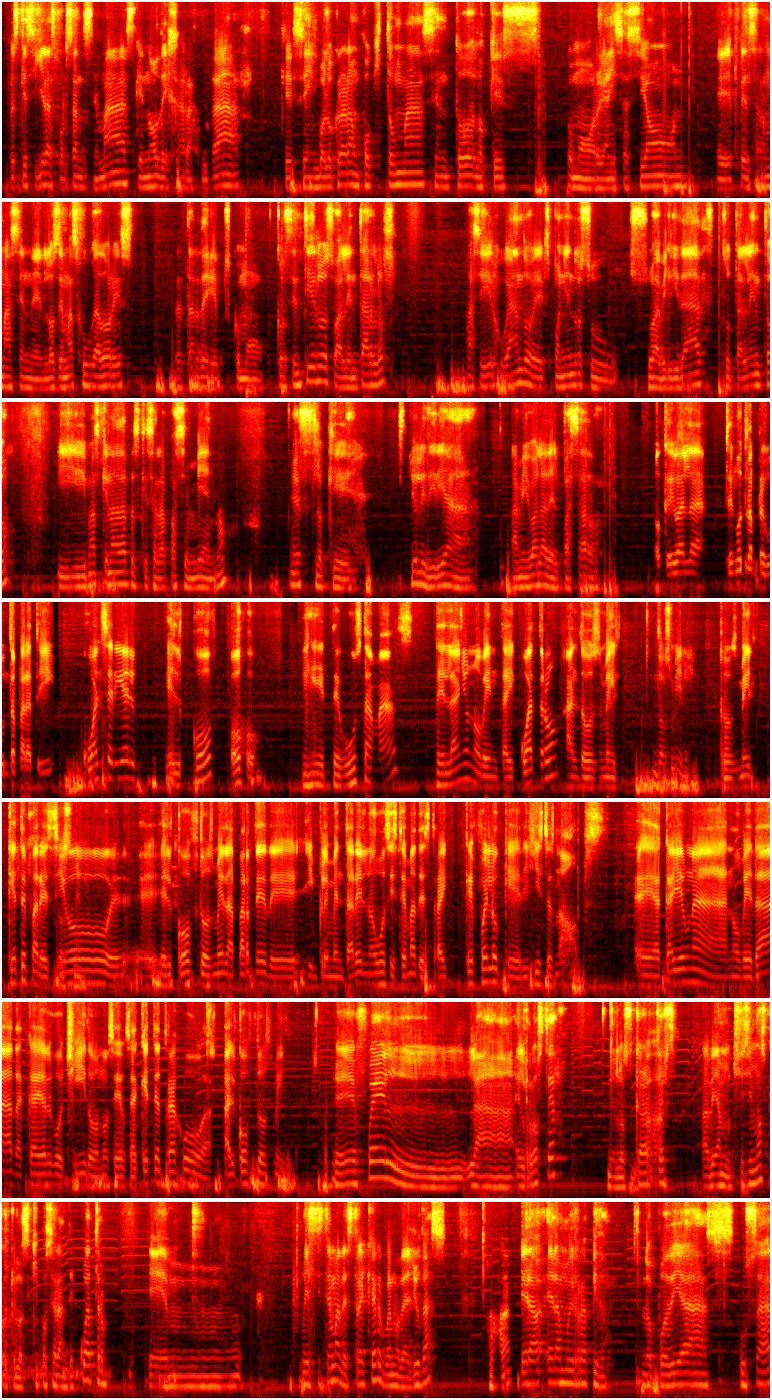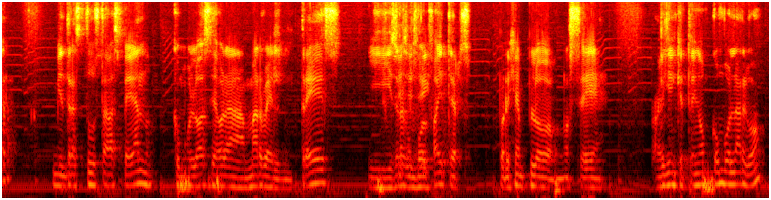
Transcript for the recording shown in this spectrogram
pues que siguiera esforzándose más, que no dejara jugar, que se involucrara un poquito más en todo lo que es como organización, eh, pensar más en los demás jugadores, tratar de pues, como consentirlos o alentarlos a seguir jugando, exponiendo su, su habilidad, su talento y más que nada pues que se la pasen bien, ¿no? Es lo que yo le diría a, mi bala del pasado. Ok, Bala, tengo otra pregunta para ti. ¿Cuál sería el, el COF, ojo, que te gusta más del año 94 al 2000? 2000. 2000. ¿Qué te pareció eh, eh, el, COF 2000 aparte de implementar el nuevo sistema de strike? ¿Qué fue lo que dijiste? No, pues eh, acá hay una novedad, acá hay algo chido, no sé, o sea, ¿qué te atrajo al COF 2000? Fue el, el roster de los Carters. Había muchísimos porque los equipos eran de cuatro. Em, el sistema de striker, bueno, de ayudas, Era, era muy rápido. Lo podías usar mientras tú estabas pegando, como lo hace ahora Marvel 3 y Dragon Ball Fighters. Por ejemplo, no sé, alguien que tenga un combo largo,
